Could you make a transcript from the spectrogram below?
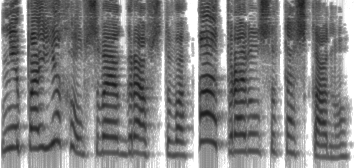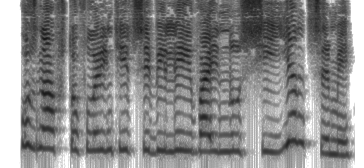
не поехал в свое графство, а отправился в Тоскану. Узнав, что флорентийцы вели войну с сиенцами,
